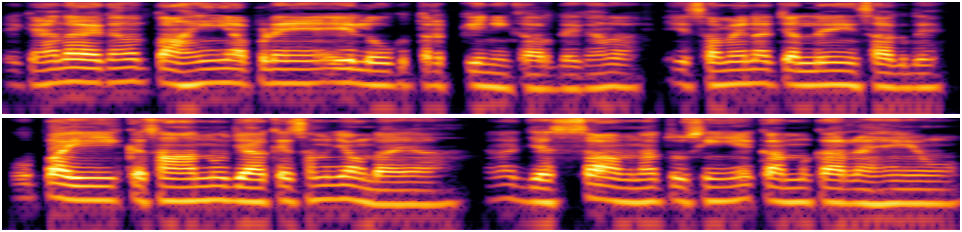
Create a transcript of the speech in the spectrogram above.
ਤੇ ਕਹਿੰਦਾ ਹੈ ਕਹਿੰਦਾ ਤਾਂ ਹੀ ਆਪਣੇ ਇਹ ਲੋਕ ਤਰੱਕੀ ਨਹੀਂ ਕਰਦੇ, ਕਹਿੰਦਾ। ਇਹ ਸਮੇਂ ਨਾਲ ਚੱਲ ਨਹੀਂ ਸਕਦੇ। ਉਹ ਭਾਈ ਕਿਸਾਨ ਨੂੰ ਜਾ ਕੇ ਸਮਝਾਉਂਦਾ ਆ, ਕਹਿੰਦਾ ਜਿਸ ਹਿਸਾਬ ਨਾਲ ਤੁਸੀਂ ਇਹ ਕੰਮ ਕਰ ਰਹੇ ਹੋ,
